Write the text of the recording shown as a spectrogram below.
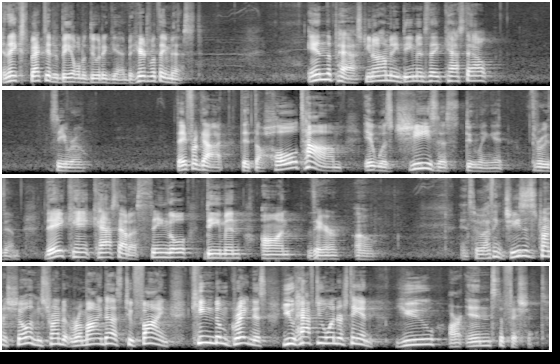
And they expected to be able to do it again. But here's what they missed. In the past, you know how many demons they cast out? Zero. They forgot that the whole time it was Jesus doing it through them. They can't cast out a single demon on their own. And so I think Jesus is trying to show him, he's trying to remind us to find kingdom greatness. You have to understand you are insufficient.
